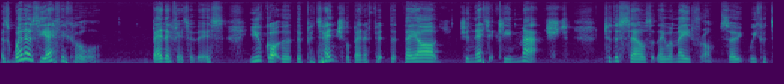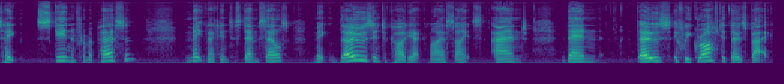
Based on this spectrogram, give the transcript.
as well as the ethical benefit of this, you've got the, the potential benefit that they are genetically matched to the cells that they were made from. So we could take skin from a person make that into stem cells, make those into cardiac myocytes, and then those, if we grafted those back,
